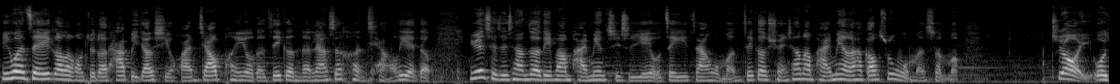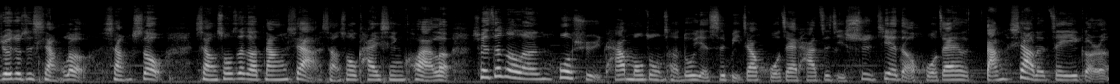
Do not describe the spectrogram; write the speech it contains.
因为这一个人，我觉得他比较喜欢交朋友的这个能量是很强烈的。因为其实像这个地方牌面，其实也有这一张我。们这个选项的牌面了，它告诉我们什么？Joy，我觉得就是享乐、享受、享受这个当下，享受开心快乐。所以这个人或许他某种程度也是比较活在他自己世界的，活在当下的这一个人。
